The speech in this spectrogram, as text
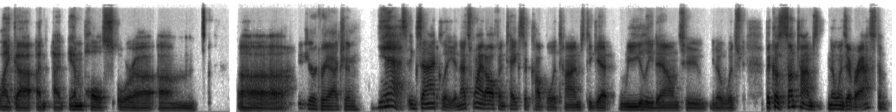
like a, an, an impulse or a um, uh, jerk reaction Yes, exactly. And that's why it often takes a couple of times to get really down to, you know, which because sometimes no one's ever asked them.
